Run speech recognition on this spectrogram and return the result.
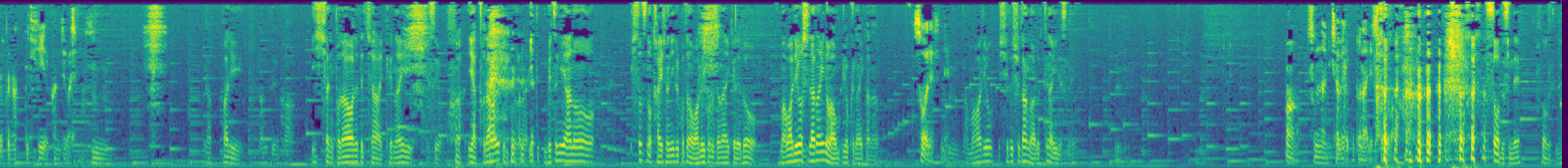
良くなってきている感じがします。うん。やっぱり、なんというか、一社に囚われてちゃいけないですよ。いや、囚われてるのかな。い別にあの、一つの会社にいることが悪いことじゃないけれど、周りを知らないのは良くないかな。そうですねう。ん、周りを知る手段があるってのはいいですね。まあ、そんなに喋ることないですけど。そうですね。そうですね。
